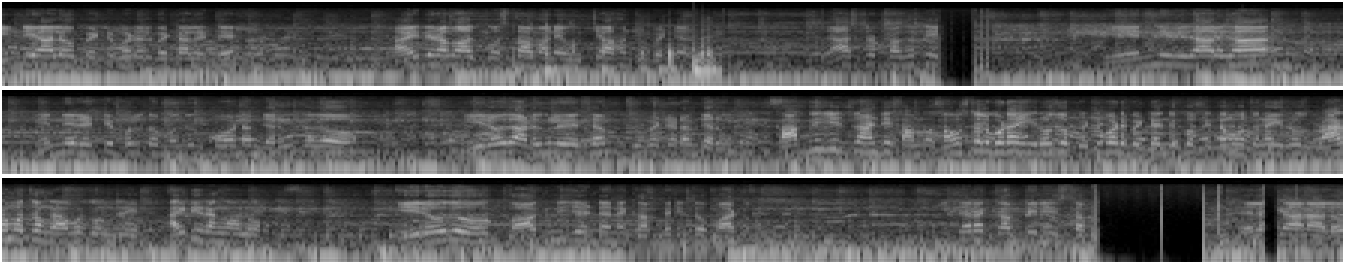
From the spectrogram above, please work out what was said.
ఇండియాలో పెట్టుబడులు పెట్టాలంటే హైదరాబాద్కు వస్తామనే ఉత్సాహం చూపెట్టారు. రాష్ట్ర ప్రగతి ఎన్ని విధాలుగా ఎన్ని రెట్టింపులతో ముందుకు పోవడం జరుగుతుందో ఈరోజు అడుగులు వేసాం చూపెట్టడం జరుగుతుంది. కాగ్నిజిట్ లాంటి సం- సంస్థలు కూడా ఈరోజు పెట్టుబడి పెట్టేందుకు సిద్ధమవుతున్నాయి. ఈరోజు ప్రారంభోత్సవం కాబోతుంది ఐటీ రంగంలో. ఈరోజు కాగ్నిజెంట్ అనే కంపెనీతో పాటు ఇతర కంపెనీస్ తెలంగాణలో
